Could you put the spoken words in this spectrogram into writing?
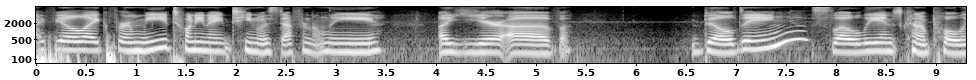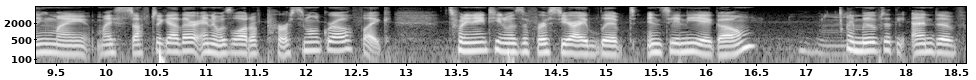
I feel like for me, 2019 was definitely a year of building slowly and just kind of pulling my my stuff together and it was a lot of personal growth like 2019 was the first year I lived in San Diego. I moved at the end of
